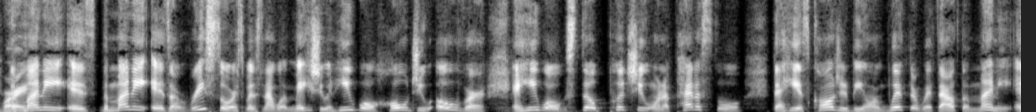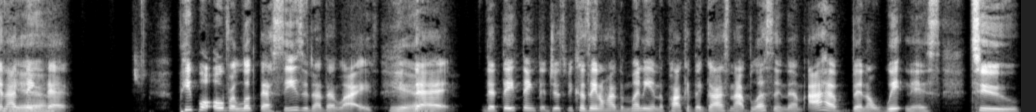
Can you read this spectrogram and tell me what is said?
Right. The money is the money is a resource, but it's not what makes you. And he will hold you over and he will still put you on a pedestal that he has called you to be on with or without the money. And yeah. I think that people overlook that season of their life. Yeah. That that they think that just because they don't have the money in the pocket that God's not blessing them. I have been a witness to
